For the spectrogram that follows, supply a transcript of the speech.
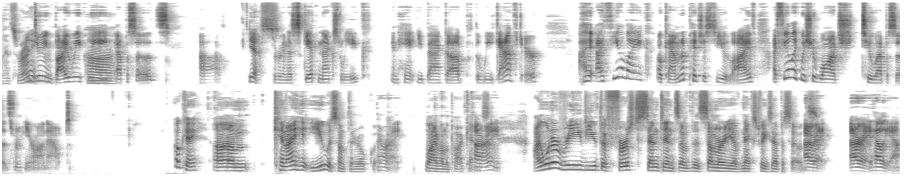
That's right. We're doing bi weekly Uh, episodes. Uh, yes. so we're going to skip next week and hit you back up the week after. I, I feel like, okay, I'm going to pitch this to you live. I feel like we should watch two episodes from here on out. Okay. Um, can I hit you with something real quick? All right. Live on the podcast. All right. I want to read you the first sentence of the summary of next week's episodes. All right. All right. Hell yeah.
